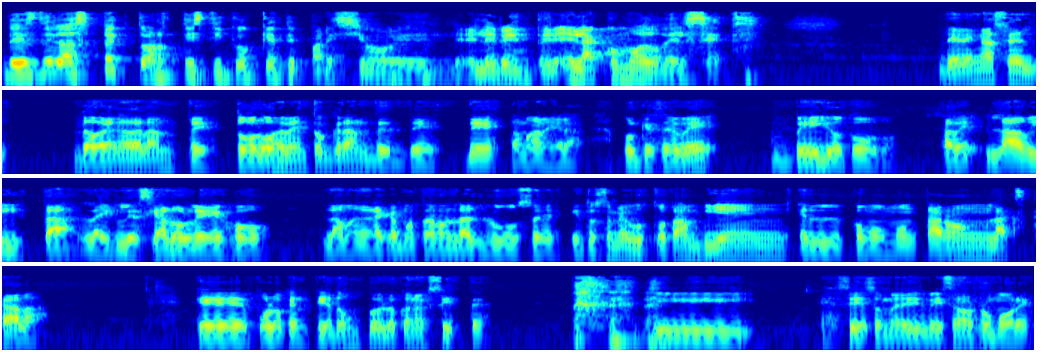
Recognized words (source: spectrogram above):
desde el aspecto artístico, ¿qué te pareció el, el evento, el, el acomodo del set? Deben hacer de ahora en adelante todos los eventos grandes de, de, esta manera, porque se ve bello todo, ¿sabes? La vista, la iglesia a lo lejos, la manera que montaron las luces. Entonces me gustó también el cómo montaron la escala, que por lo que entiendo es un pueblo que no existe. y sí, eso me, me dicen los rumores.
